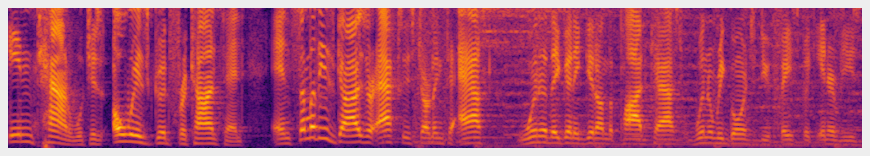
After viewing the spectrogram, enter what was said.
in town, which is always good for content. And some of these guys are actually starting to ask when are they going to get on the podcast? When are we going to do Facebook interviews?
